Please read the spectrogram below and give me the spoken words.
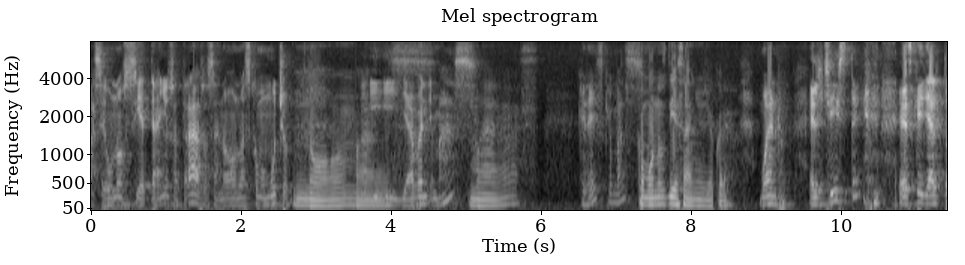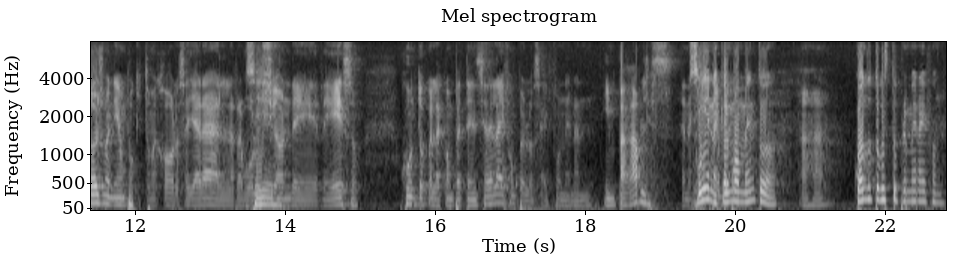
hace unos siete años atrás, o sea, no, no es como mucho. No, más. Y, y ya ven, ¿más? Más. ¿Crees que más? Como unos 10 años, yo creo. Bueno, el chiste es que ya el touch venía un poquito mejor, o sea, ya era la revolución de, de eso, junto con la competencia del iPhone, pero los iPhone eran impagables. En Sí, en aquel momento. Ajá. ¿Cuándo tuviste tu primer iPhone?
